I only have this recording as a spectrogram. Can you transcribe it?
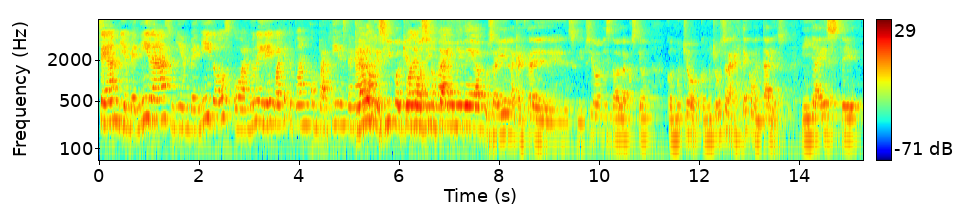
sean bienvenidas, bienvenidos o alguna idea igual que te puedan compartir este Claro que sí, cualquier cosita, una idea, pues ahí en la cajita de, descripciones, toda la cuestión, con mucho, con mucho gusto en la cajita de comentarios. Y ya este,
